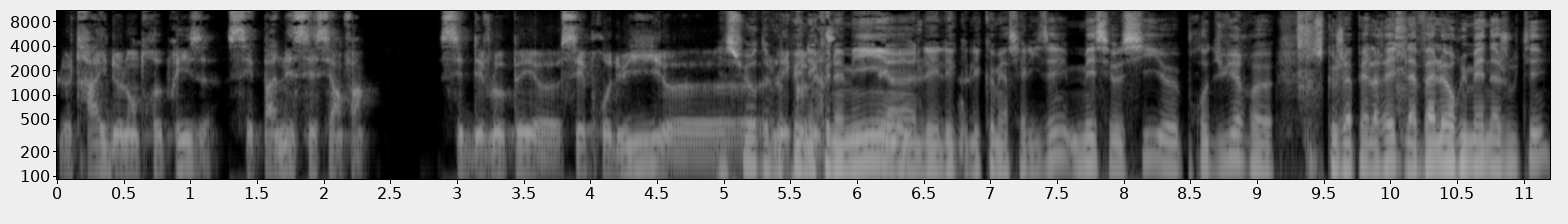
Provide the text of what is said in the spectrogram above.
le, travail de l'entreprise, c'est pas nécessaire. Enfin, c'est de développer euh, ses produits. Euh, Bien sûr, développer une économie, euh, les, les, les, commercialiser, mais c'est aussi produire ce que j'appellerais de la valeur humaine ajoutée.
